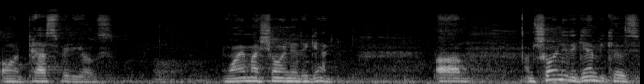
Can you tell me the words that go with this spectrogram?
on past videos. Why am I showing it again? Um, I'm showing it again because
